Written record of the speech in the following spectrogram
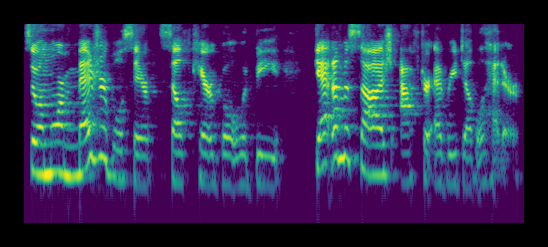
So, a more measurable self care goal would be get a massage after every double header.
